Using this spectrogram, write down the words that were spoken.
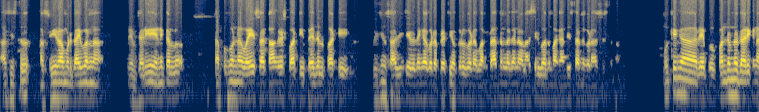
ఆశిస్తూ ఆ శ్రీరాముడి దయ వలన రేపు జరిగే ఎన్నికల్లో తప్పకుండా వైఎస్ఆర్ కాంగ్రెస్ పార్టీ పేదల పార్టీ విజయం సాధించే విధంగా కూడా ప్రతి ఒక్కరు కూడా వాళ్ళ ప్రార్థనలో కానీ వాళ్ళ ఆశీర్వాదం మాకు అందిస్తారని కూడా ఆశిస్తున్నాం. ముఖ్యంగా రేపు పంతొమ్మిదో తారీఖున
